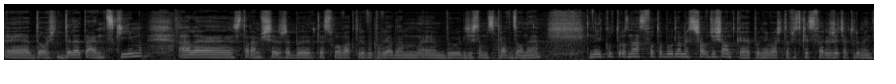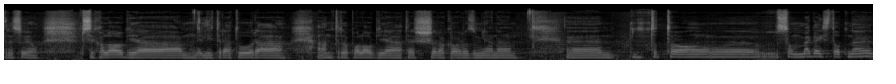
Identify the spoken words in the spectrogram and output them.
e, dość dyletanckim, ale staram się, żeby te słowa, które wypowiadam, e, były gdzieś tam sprawdzone. No i kulturoznawstwo to był dla mnie strzał w dziesiątkę, ponieważ te wszystkie sfery życia, które mnie interesują, psychologia, literatura, antropologia też szeroko rozumiana, e, to, to są mega istotne,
